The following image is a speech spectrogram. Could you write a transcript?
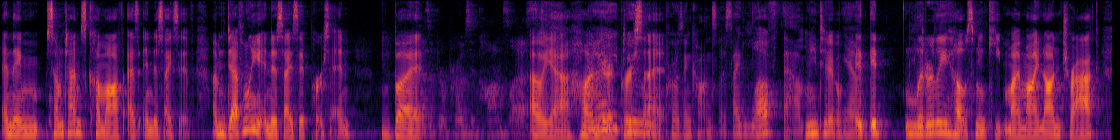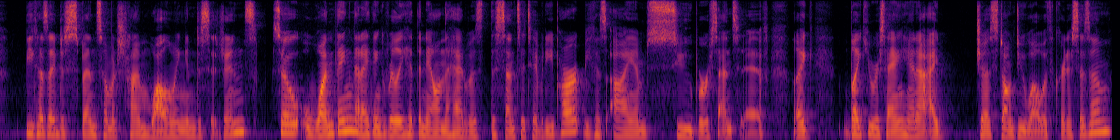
and they sometimes come off as indecisive. I'm definitely an indecisive person, but of your pros and cons list. oh yeah, I do 100%. pros and cons list. I love them. Me too. Yeah. It, it literally helps me keep my mind on track because I just spend so much time wallowing in decisions. So, one thing that I think really hit the nail on the head was the sensitivity part because I am super sensitive. Like like you were saying, Hannah, I just don't do well with criticism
